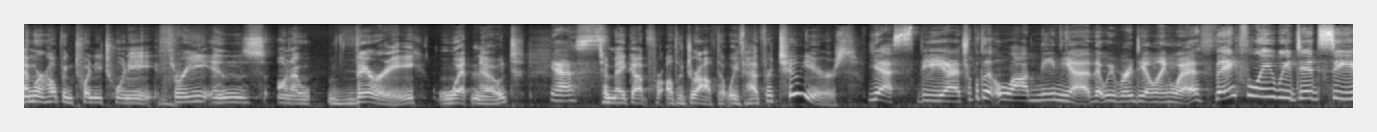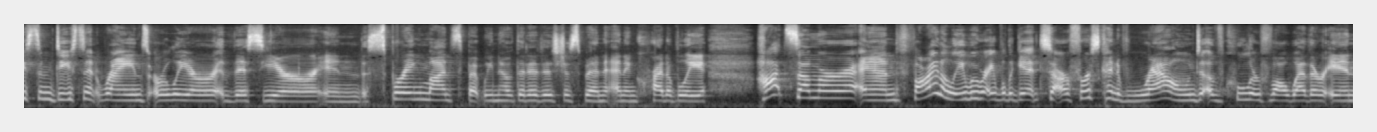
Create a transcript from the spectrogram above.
And we're hoping 2023 ends on a very wet note. Yes. To make up for all the drought that we've had for two years. Yes, the uh, triple dip La Nina that we were dealing with. Thankfully, we did see some decent rains earlier this year in the spring months, but we know that it has just been an incredibly hot summer and finally we were able to get our first kind of round of cooler fall weather in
